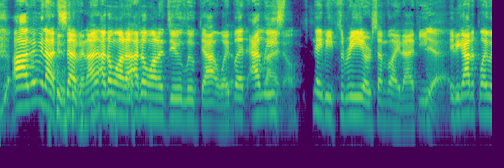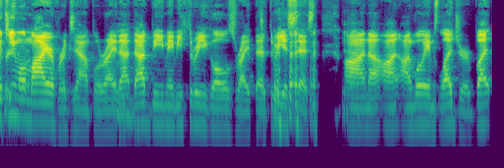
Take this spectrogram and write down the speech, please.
uh, maybe not seven. I, I don't want to. I don't want to do Luke that way, Yeah, but at I least know. Maybe three or something like that. If you Yeah, if you got to play with three, Timo four. Meier, for example, right? That Mhm. that'd be maybe three goals right there, three assists Yeah. on, uh, on on Williams Ledger. But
